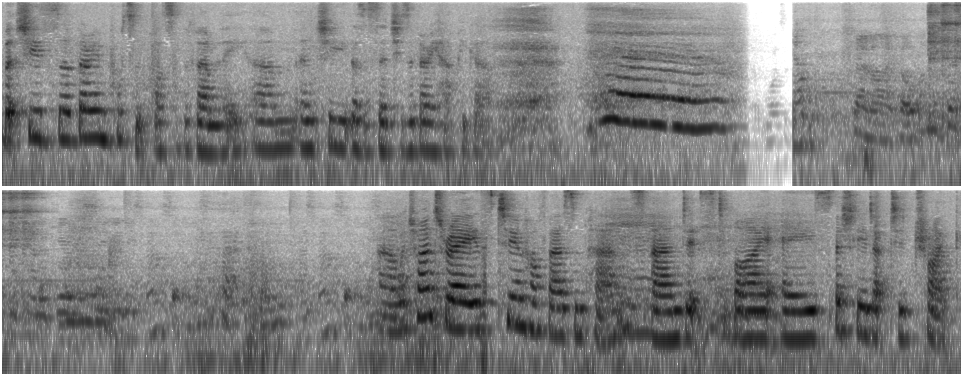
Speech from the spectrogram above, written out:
But she's a very important part of the family um, and she, as I said, she's a very happy girl. Trying to raise two and a half thousand pounds and it's to buy a specially adapted trike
